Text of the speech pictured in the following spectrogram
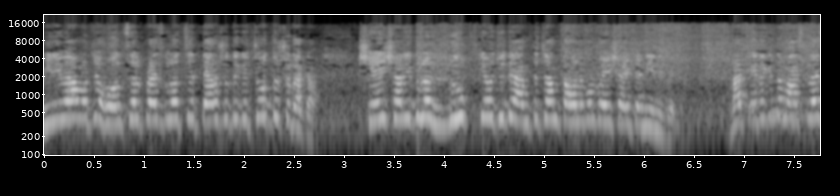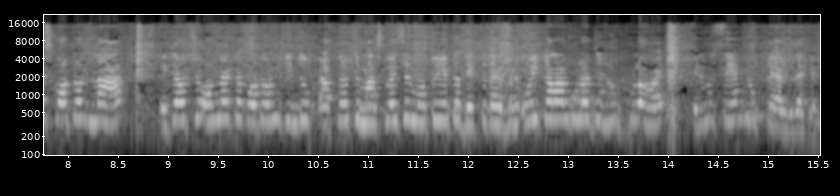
মিনিমাম হচ্ছে হোলসেল প্রাইসগুলো হচ্ছে তেরোশো থেকে চোদ্দশো টাকা। সেই শাড়িগুলোর লুক কেউ যদি আনতে চান, তাহলে বলব এই শাড়িটা নিয়ে নেবেন। বাট এটা কিন্তু মাসলাইজ কটন না, এটা হচ্ছে অন্য একটা কটন কিন্তু আপনার হচ্ছে মাসলাইজের মতোই এটা দেখতে দেখেন। মানে ওই কালারগুলোর যে লুকগুলো হয়, এটা কিন্তু সেম লুকটাই আসবে, দেখেন।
